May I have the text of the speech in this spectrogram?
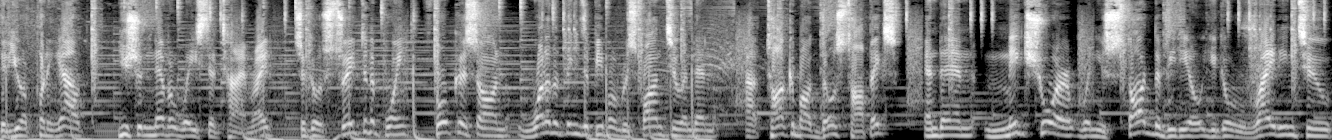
that you are putting out, you should never waste their time, right? So go straight to the point, focus on what are the things that people respond to, and then uh, talk about those topics. And then make sure when you start the video, you go right into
